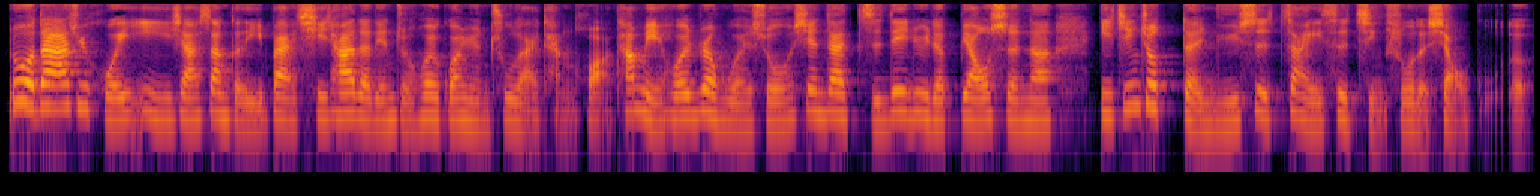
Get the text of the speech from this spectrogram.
如果大家去回忆一下上个礼拜其他的联准会官员出来谈话，他们也会认为说，现在殖利率的飙升呢，已经就等于是再一次紧缩的效果了，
